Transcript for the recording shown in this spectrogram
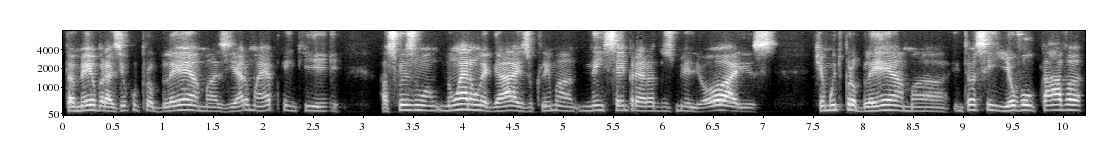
também o Brasil com problemas, e era uma época em que as coisas não, não eram legais, o clima nem sempre era dos melhores, tinha muito problema. Então, assim, eu voltava,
